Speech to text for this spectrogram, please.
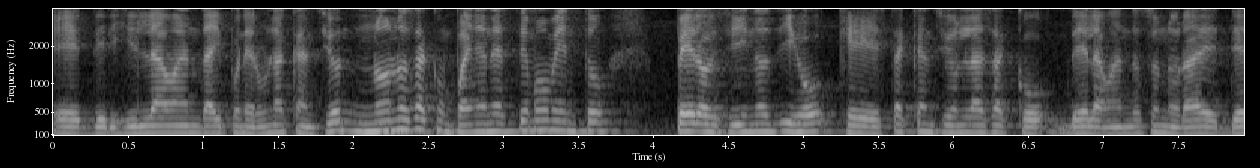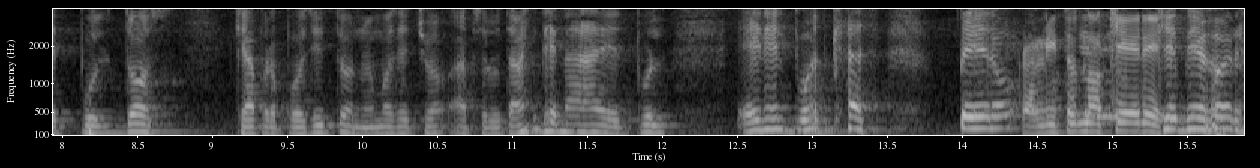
eh, dirigir la banda y poner una canción. No nos acompaña en este momento, pero sí nos dijo que esta canción la sacó de la banda sonora de Deadpool 2, que a propósito no hemos hecho absolutamente nada de Deadpool en el podcast, pero Carlitos no quiere. qué mejor,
